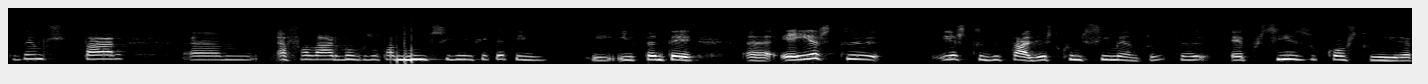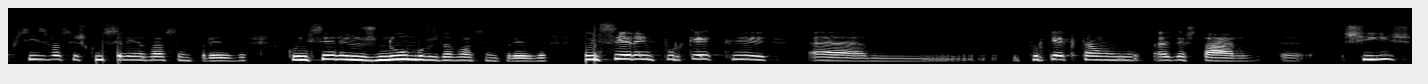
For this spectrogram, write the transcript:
podemos estar um, a falar de um resultado muito significativo. E, e portanto, é, uh, é este, este detalhe, este conhecimento que é preciso construir, é preciso vocês conhecerem a vossa empresa, conhecerem os números da vossa empresa, conhecerem porque é que, um, porque é que estão a gastar uh, X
